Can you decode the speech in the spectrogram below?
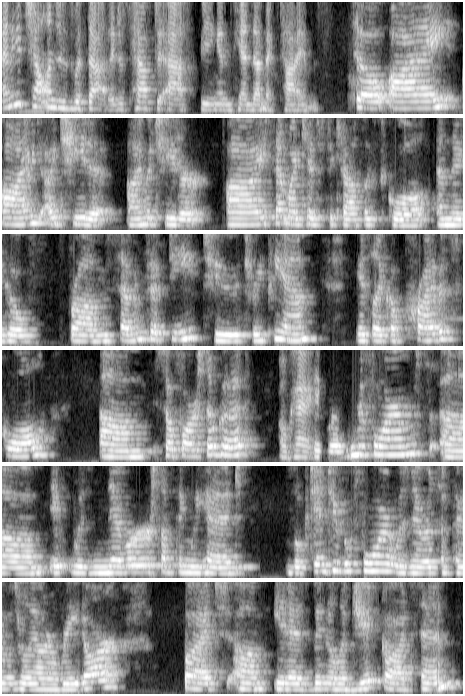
Any challenges with that? I just have to ask, being in pandemic times. So I I, I cheated. I'm a cheater. I sent my kids to Catholic school, and they go from 7:50 to 3 p.m. It's like a private school. Um, so far, so good. Okay. They wear uniforms. Um, it was never something we had looked into before. It was never something that was really on our radar, but um, it has been a legit godsend.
